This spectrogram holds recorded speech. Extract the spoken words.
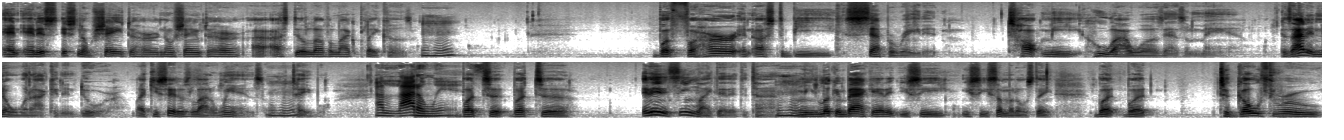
and and it's it's no shade to her, no shame to her. I, I still love her like a play cousin. Mm-hmm. But for her and us to be separated taught me who I was as a man. Because I didn't know what I could endure. Like you said, there was a lot of wins on the mm-hmm. table. a lot of wins. But to but to it didn't seem like that at the time. I mm-hmm. mean, looking back at it, you see you see some of those things. But but to go through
